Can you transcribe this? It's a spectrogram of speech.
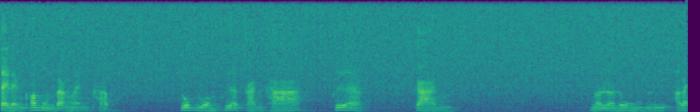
แต่แหล่งข้อมูลบางแหล่งครับ รวบรวมเพื่อการค้าเพื่อการ นรลงหรืออะไร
